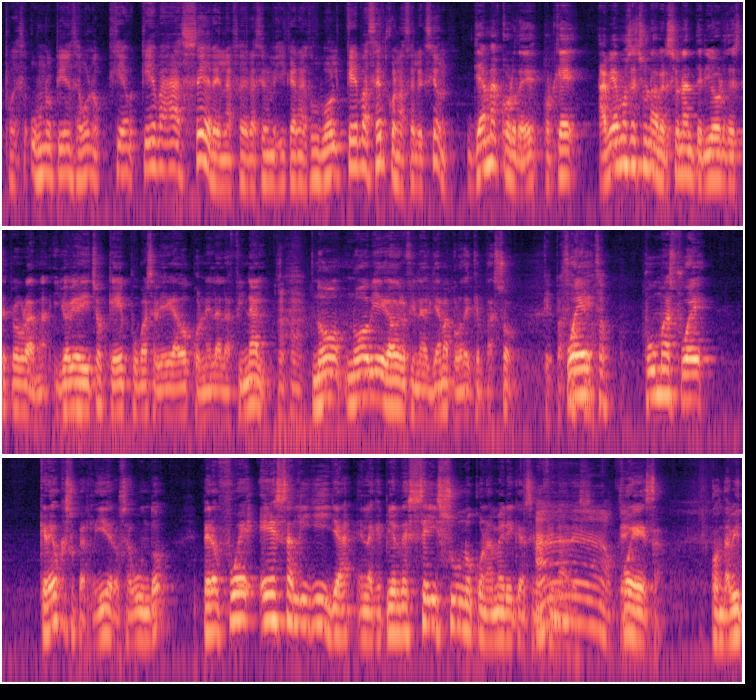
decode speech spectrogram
pues uno piensa, bueno, ¿qué, ¿qué, va a hacer en la Federación Mexicana de Fútbol? ¿Qué va a hacer con la selección? Ya me acordé, porque habíamos hecho una versión anterior de este programa y yo había dicho que Pumas había llegado con él a la final. No, no había llegado a la final, ya me acordé qué pasó. ¿Qué pasó? Fue, ¿Qué pasó? Pumas fue, creo que super líder o segundo, pero fue esa liguilla en la que pierde 6-1 con América en semifinales. Ah, okay. Fue esa, con David,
